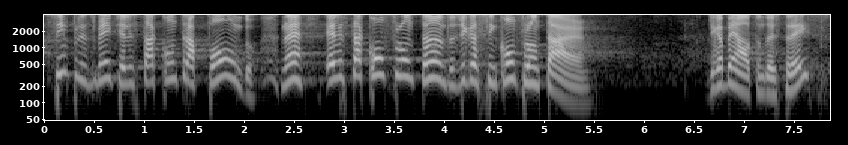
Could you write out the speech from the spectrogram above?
simplesmente, Ele está contrapondo, né? Ele está confrontando, diga assim, confrontar. Diga bem alto, um, dois, três.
